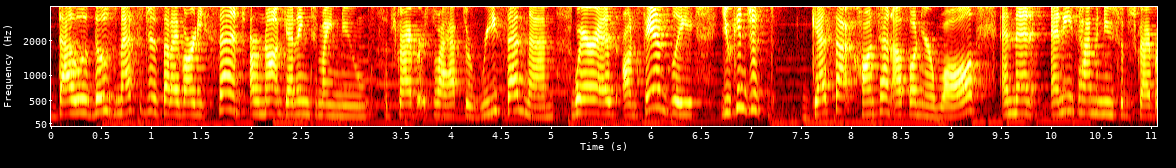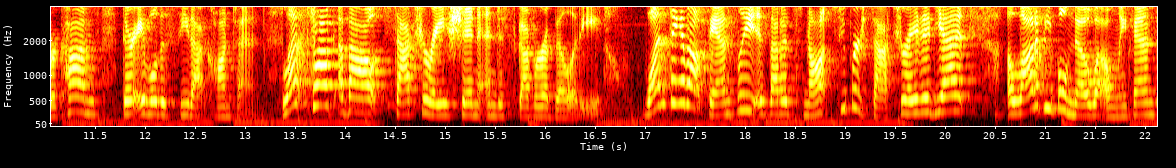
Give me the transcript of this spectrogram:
that, those messages that I've already sent are not getting to my new subscribers, so I have to resend them. Whereas on Fansly, you can just get that content up on your wall and then anytime a new subscriber comes, they're able to see that content. Let's talk about saturation and discoverability. One thing about Fansly is that it's not super saturated yet. A lot of people know what OnlyFans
